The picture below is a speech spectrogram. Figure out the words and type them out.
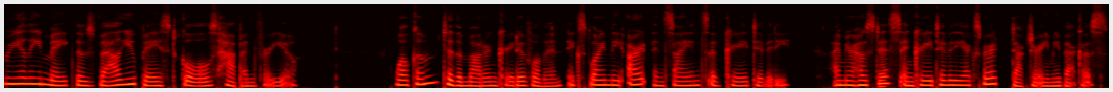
really make those value based goals happen for you. Welcome to the Modern Creative Woman, exploring the art and science of creativity. I'm your hostess and creativity expert, Dr. Amy Backos.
